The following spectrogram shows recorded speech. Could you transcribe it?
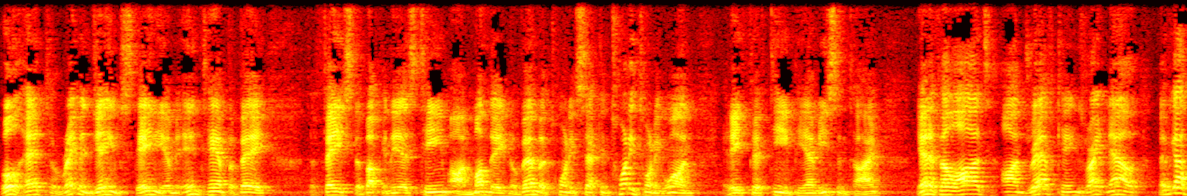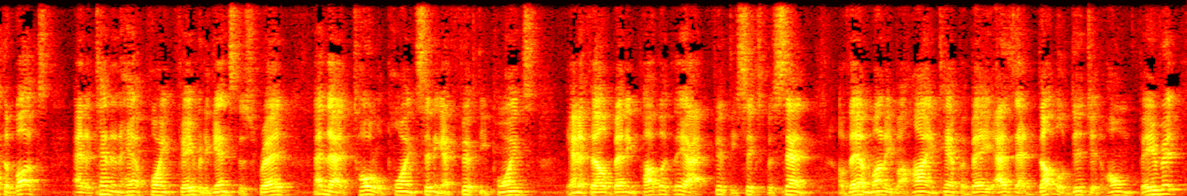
will head to Raymond James Stadium in Tampa Bay to face the Buccaneers team on Monday, November 22nd, 2021 at 8.15 p.m. Eastern Time. The NFL odds on DraftKings right now, they've got the Bucs at a 10.5 point favorite against the spread, and that total point sitting at 50 points. The NFL betting public, they are at 56% of their money behind Tampa Bay as that double-digit home favorite.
